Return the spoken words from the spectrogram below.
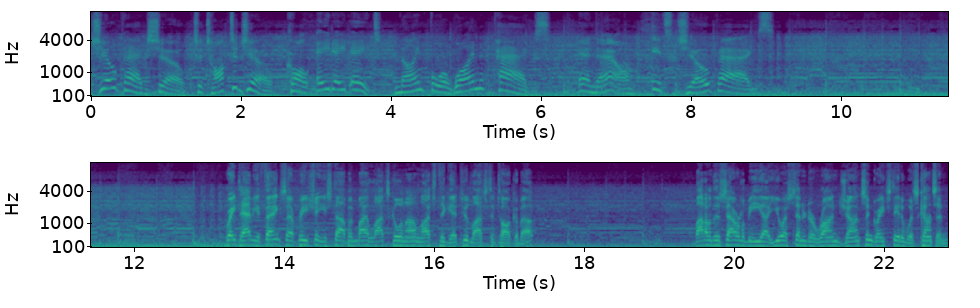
Joe Pags Show. To talk to Joe, call 888 941 PAGS. And now, it's Joe Pags. Great to have you. Thanks. I appreciate you stopping by. Lots going on, lots to get to, lots to talk about. Bottom of this hour will be uh, U.S. Senator Ron Johnson, great state of Wisconsin.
